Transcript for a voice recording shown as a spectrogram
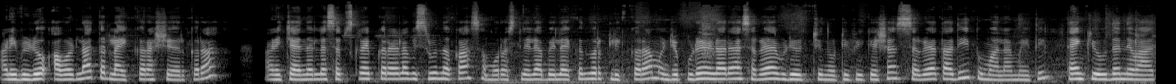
आणि व्हिडिओ आवडला तर लाईक करा शेअर करा आणि चॅनलला सबस्क्राईब करायला विसरू नका. समोर असलेल्या बेलायकनवर क्लिक करा म्हणजे पुढे येणाऱ्या सगळ्या व्हिडिओजची नोटिफिकेशन सगळ्यात आधी तुम्हाला मिळतील. थँक्यू. धन्यवाद.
